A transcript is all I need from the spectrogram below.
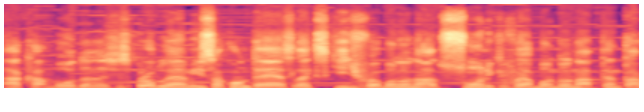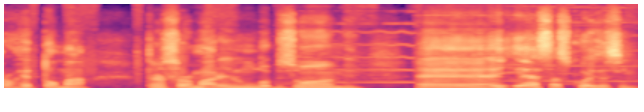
acabou dando esses problemas. Isso acontece. Lex Kid foi abandonado, Sonic foi abandonado, tentaram retomar, transformar ele num lobisomem. É, e essas coisas assim.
